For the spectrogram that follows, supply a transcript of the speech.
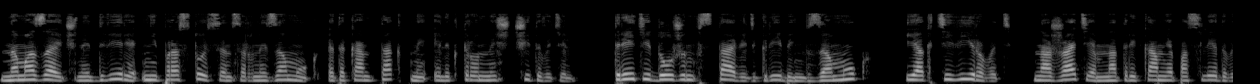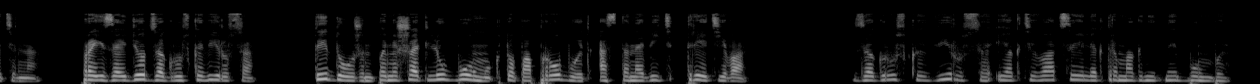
На мозаичной двери непростой сенсорный замок, это контактный электронный считыватель. Третий должен вставить гребень в замок и активировать нажатием на три камня последовательно. Произойдет загрузка вируса. Ты должен помешать любому, кто попробует остановить третьего. Загрузка вируса и активация электромагнитной бомбы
